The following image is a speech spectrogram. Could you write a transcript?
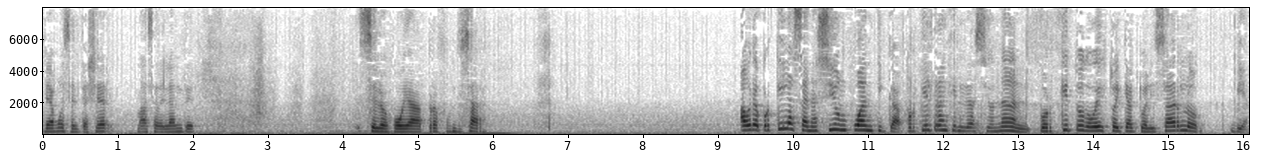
veamos el taller más adelante se los voy a profundizar. Ahora, ¿por qué la sanación cuántica? ¿Por qué el transgeneracional? ¿Por qué todo esto hay que actualizarlo? Bien.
